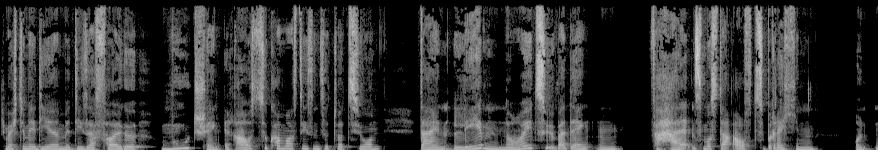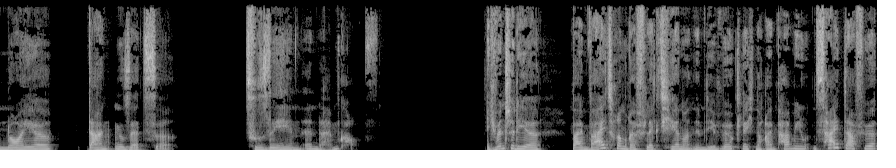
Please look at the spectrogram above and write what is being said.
Ich möchte mir dir mit dieser Folge Mut schenken, rauszukommen aus diesen Situationen, dein Leben neu zu überdenken, Verhaltensmuster aufzubrechen und neue Gedankensätze zu sehen in deinem Kopf. Ich wünsche dir beim weiteren Reflektieren und nimm dir wirklich noch ein paar Minuten Zeit dafür,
